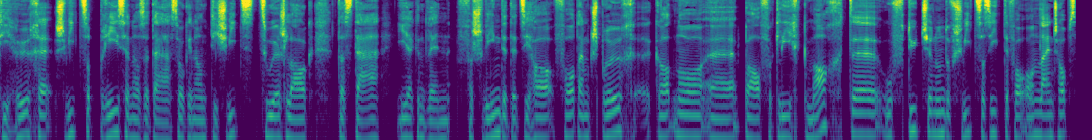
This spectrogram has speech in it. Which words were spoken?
die hohen Schweizer Preise, also der sogenannte Schweiz-Zuschlag, dass der irgendwann verschwindet. Jetzt, ich habe vor dem Gespräch äh, gerade noch äh, ein paar Vergleiche gemacht äh, auf deutschen und auf Schweizer Seite von Online-Shops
